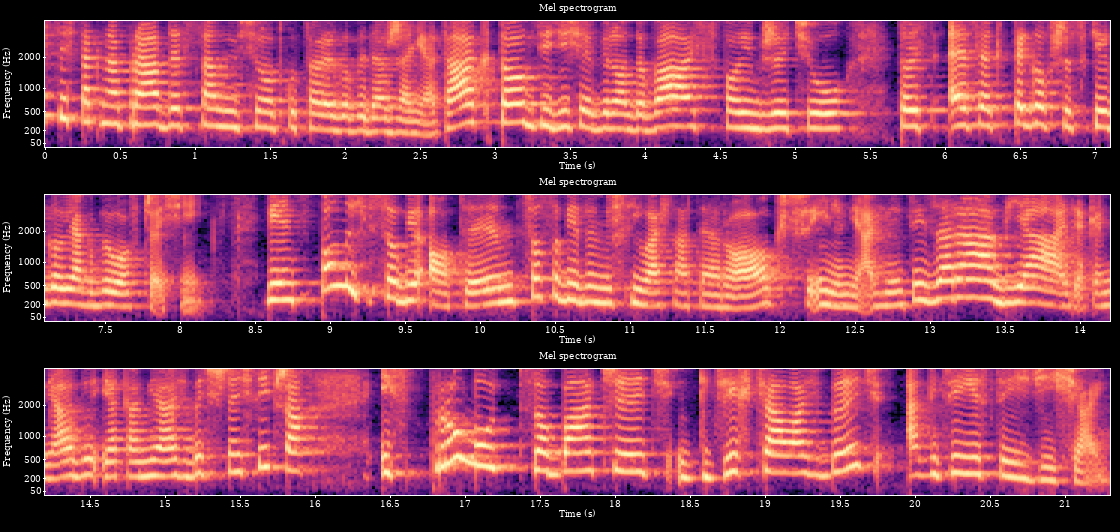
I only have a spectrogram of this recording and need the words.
jesteś tak naprawdę w samym środku całego wydarzenia, tak? To, gdzie dzisiaj wylądowałaś w swoim życiu, to jest efekt tego wszystkiego, jak było wcześniej. Więc pomyśl sobie o tym, co sobie wymyśliłaś na ten rok, czy ile miałaś więcej zarabiać, jaka, miała, jaka miałaś być szczęśliwsza i spróbuj zobaczyć, gdzie chciałaś być, a gdzie jesteś dzisiaj,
